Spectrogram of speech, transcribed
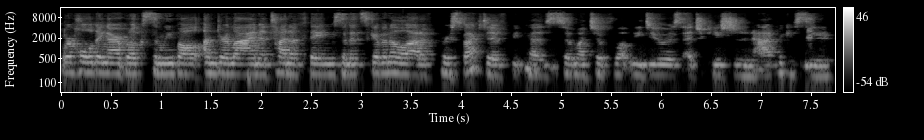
were holding our books, and we've all underlined a ton of things, and it's given a lot of perspective because so much of what we do is education and advocacy.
